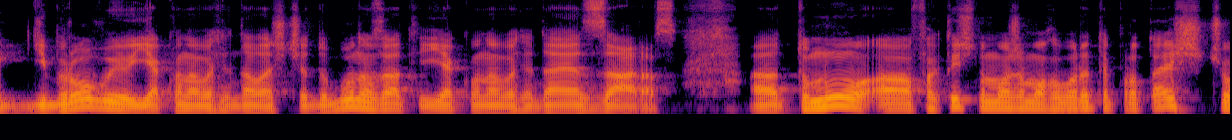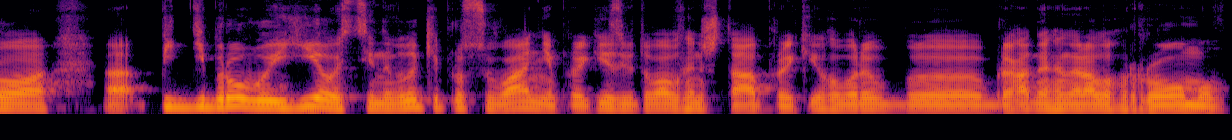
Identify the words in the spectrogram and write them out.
під Дібровою, як вона виглядала ще добу назад, і як вона виглядає зараз. Тому фактично можемо говорити про те, що під Дібровою є ось ці невеликі просування, про які звітував генштаб, про які говорив бригадний генерал Громов,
